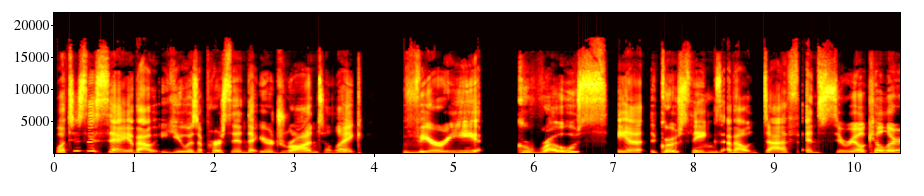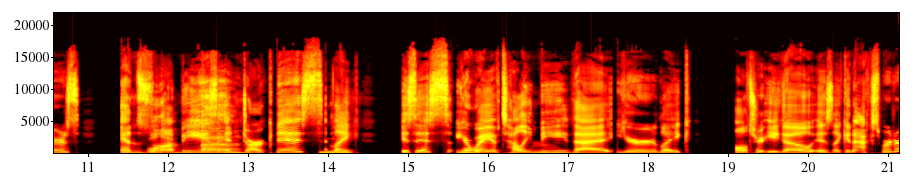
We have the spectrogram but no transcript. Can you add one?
What does this say about you as a person that you're drawn to like very gross and gross things about death and serial killers and Well, uh, zombies uh, and darkness? mm. Like, is this your way of telling me that you're like alter ego is like an ex murderer?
